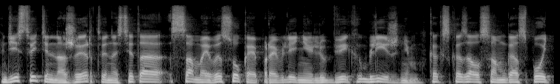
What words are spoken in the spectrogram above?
Действительно, жертвенность – это самое высокое проявление любви к ближним. Как сказал сам Господь,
